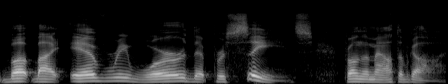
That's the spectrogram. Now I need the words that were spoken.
but by every word that proceeds from the mouth of God.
